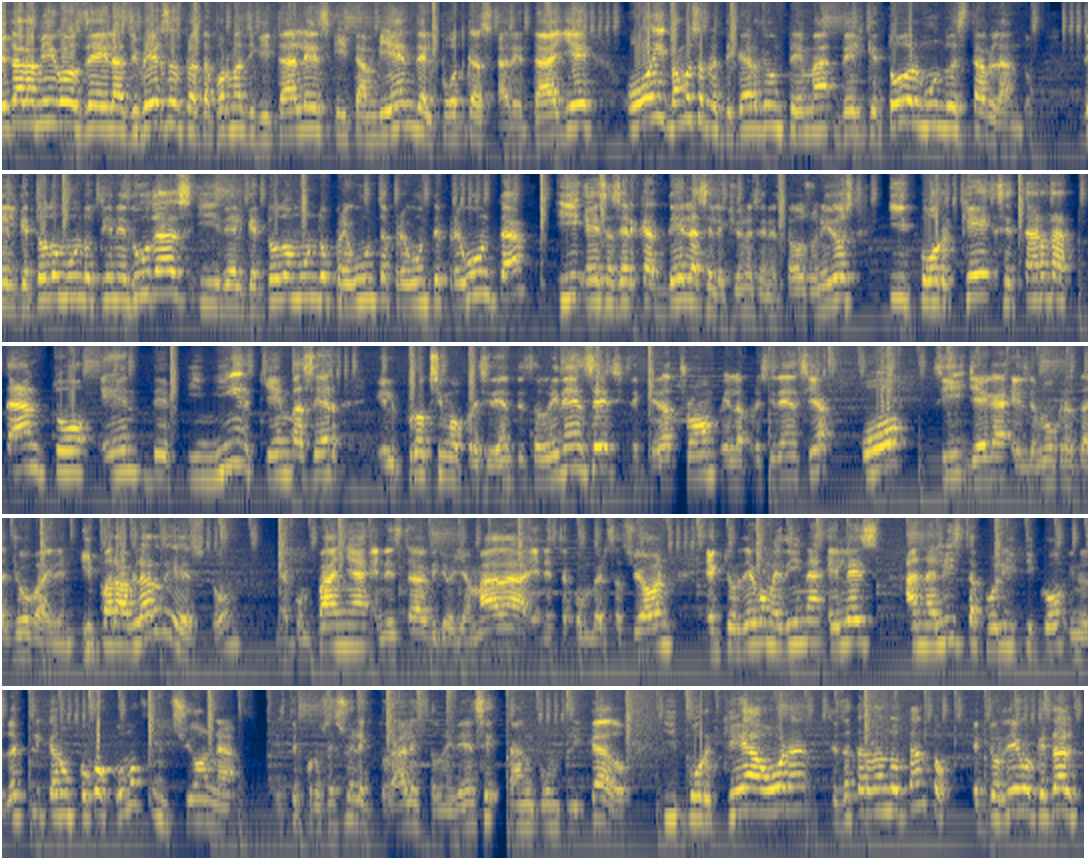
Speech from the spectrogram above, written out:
¿Qué tal amigos de las diversas plataformas digitales y también del podcast a detalle? Hoy vamos a platicar de un tema del que todo el mundo está hablando, del que todo el mundo tiene dudas y del que todo el mundo pregunta, pregunta, pregunta, y es acerca de las elecciones en Estados Unidos y por qué se tarda tanto en definir quién va a ser el próximo presidente estadounidense, si se queda Trump en la presidencia o si llega el demócrata Joe Biden. Y para hablar de esto, me acompaña en esta videollamada, en esta conversación, Héctor Diego Medina. Él es analista político y nos va a explicar un poco cómo funciona este proceso electoral estadounidense tan complicado y por qué ahora se está tardando tanto. Héctor Diego, ¿qué tal?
